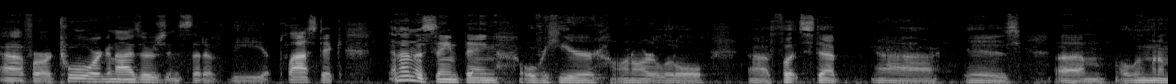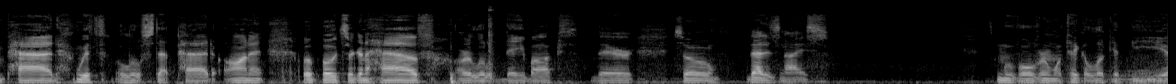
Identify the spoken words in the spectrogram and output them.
uh, for our tool organizers instead of the plastic. And then the same thing over here on our little uh, footstep uh, is um, aluminum pad with a little step pad on it. But boats are gonna have our little day box there. So that is nice. Let's move over and we'll take a look at the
